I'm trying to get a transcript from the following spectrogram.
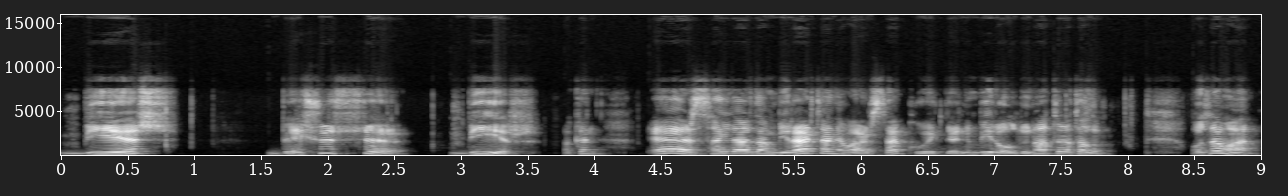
1, 5 üssü 1. Bakın eğer sayılardan birer tane varsa kuvvetlerinin 1 olduğunu hatırlatalım. O zaman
